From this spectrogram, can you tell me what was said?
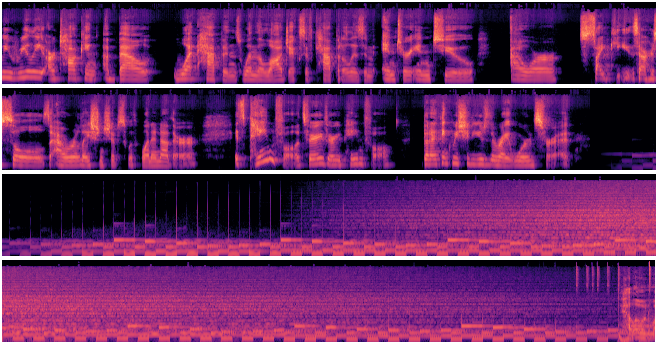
we really are talking about what happens when the logics of capitalism enter into our psyches, our souls, our relationships with one another. It's painful. It's very, very painful. But I think we should use the right words for it.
